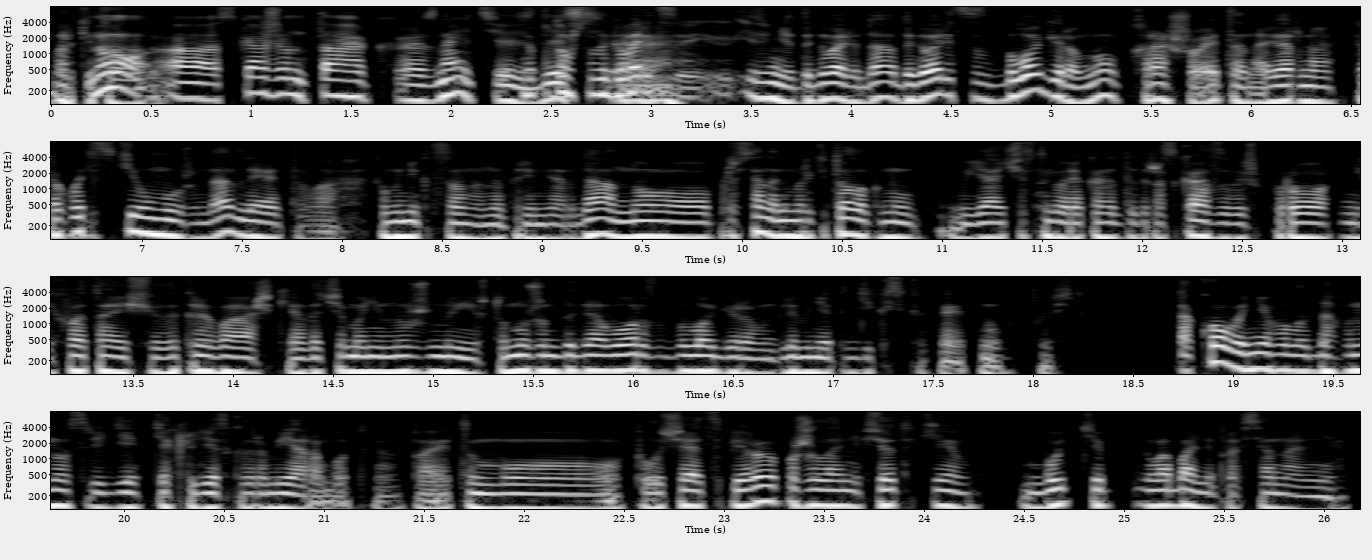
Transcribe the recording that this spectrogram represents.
маркетолога? Ну, а, скажем так, знаете, ну, здесь... Потому что договориться, э, извини, договорю, да, договориться с блогером, ну, хорошо, это, наверное, какой-то скилл нужен, да, для этого, коммуникационно, например, да, но профессиональный маркетолог, ну, я, честно говоря, когда ты рассказываешь про нехватающие закрывашки, а зачем они нужны, что нужен договор с блогером, для меня это дикость какая-то, ну, то есть такого не было давно среди тех людей, с которыми я работаю. Поэтому, получается, первое пожелание все-таки будьте глобально профессиональнее,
